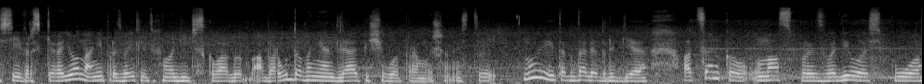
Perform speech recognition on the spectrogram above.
Северский район, они производители технологического оборудования для пищевой промышленности. Ну и так далее, другие. Оценка у нас производилась по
